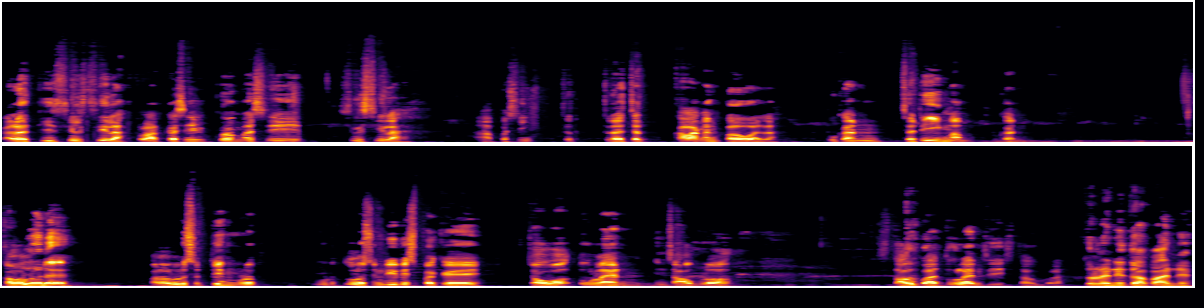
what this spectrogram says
kalau di silsilah keluarga sih gue masih silsilah apa sih? Der- derajat kalangan bawah lah. Bukan jadi imam bukan. Kalau lu deh kalau lu sedih menurut menurut lu sendiri sebagai cowok tulen insya Allah. Setahu gua tulen sih setahu gua. Tulen itu apaan ya?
